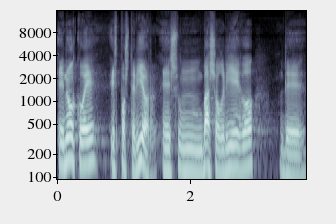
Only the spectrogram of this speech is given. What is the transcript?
enocoe es posterior, es un vaso griego de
